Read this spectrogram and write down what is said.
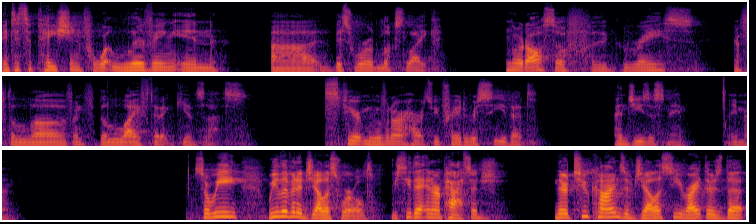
anticipation for what living in uh, this world looks like. And Lord, also for the grace and for the love and for the life that it gives us. Spirit, move in our hearts, we pray to receive it. In Jesus' name, amen. So we, we live in a jealous world. We see that in our passage. There are two kinds of jealousy, right? There's the,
